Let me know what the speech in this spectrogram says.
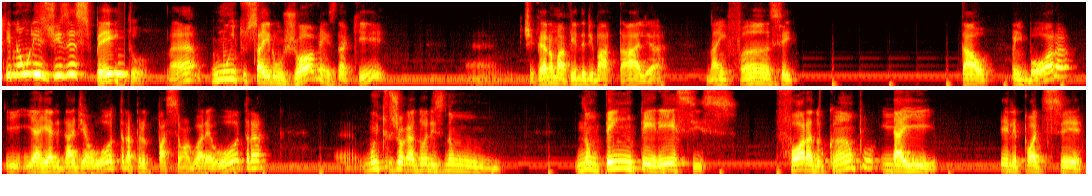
que não lhes diz respeito. Né? Muitos saíram jovens daqui, é, tiveram uma vida de batalha na infância e tal, embora, e, e, a realidade é outra, a preocupação agora é outra. É, muitos jogadores não, não têm interesses fora do campo, e aí ele pode ser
